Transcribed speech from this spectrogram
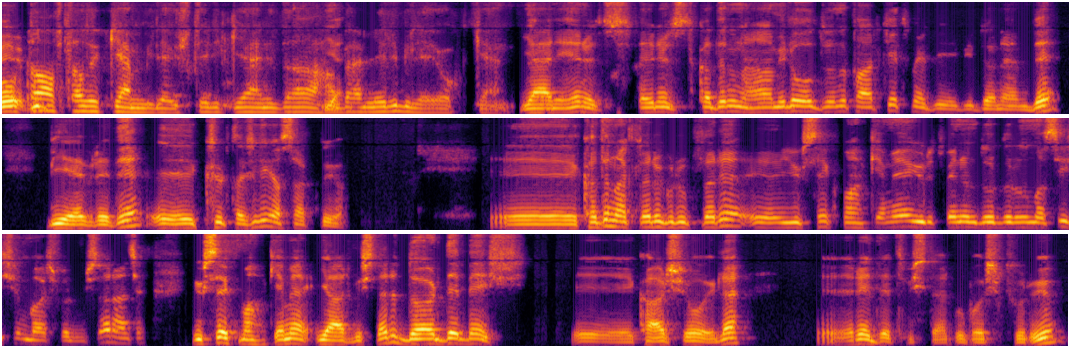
ve Altı haftalıkken bile üstelik yani daha ya, haberleri bile yokken. Yani henüz henüz kadının hamile olduğunu fark etmediği bir dönemde bir evrede e, kürtajı yasaklıyor. E, kadın hakları grupları e, yüksek mahkemeye yürütmenin durdurulması için başvurmuşlar. Ancak yüksek mahkeme yargıçları dörde beş e, karşı oyla e, reddetmişler bu başvuruyu.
